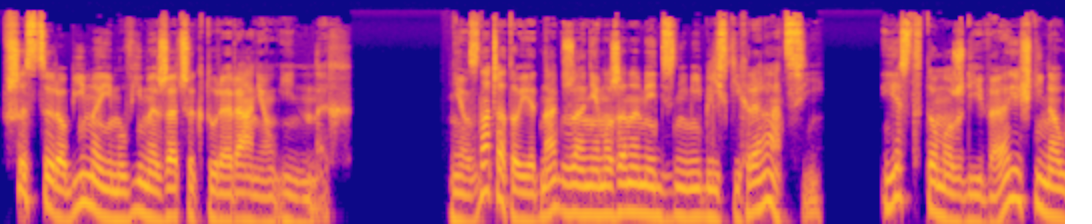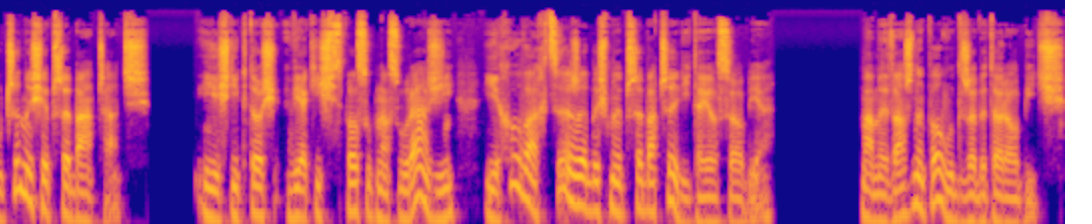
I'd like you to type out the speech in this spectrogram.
wszyscy robimy i mówimy rzeczy, które ranią innych. Nie oznacza to jednak, że nie możemy mieć z nimi bliskich relacji. Jest to możliwe, jeśli nauczymy się przebaczać. Jeśli ktoś w jakiś sposób nas urazi, Jehowa chce, żebyśmy przebaczyli tej osobie. Mamy ważny powód, żeby to robić.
